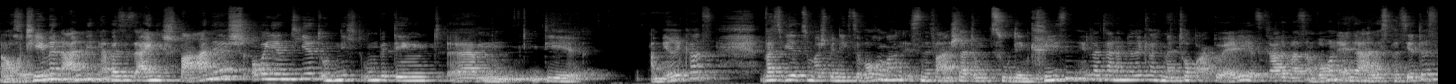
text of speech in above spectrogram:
auch Themen anbieten, aber es ist eigentlich spanisch orientiert und nicht unbedingt ähm, die Amerikas. Was wir zum Beispiel nächste Woche machen, ist eine Veranstaltung zu den Krisen in Lateinamerika. Ich meine, top aktuell, jetzt gerade was am Wochenende alles passiert ist.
